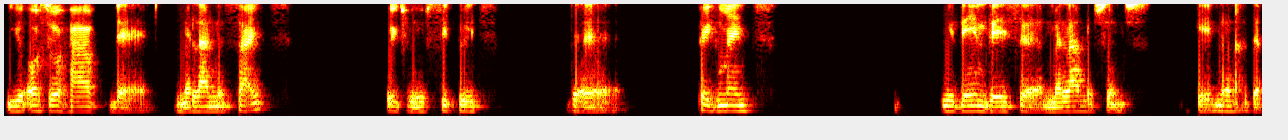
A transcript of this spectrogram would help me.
You also have the melanocytes, which will secrete the pigment within these uh, melanosomes okay, known as the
